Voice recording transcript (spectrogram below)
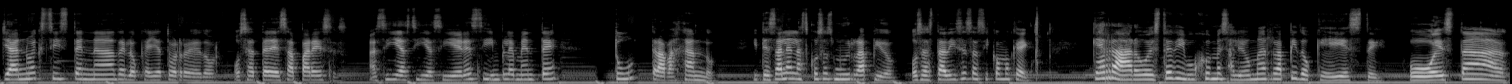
ya no existe nada de lo que hay a tu alrededor. O sea, te desapareces. Así, así, así. Eres simplemente tú trabajando. Y te salen las cosas muy rápido. O sea, hasta dices así como que, qué raro, este dibujo me salió más rápido que este. O esta,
